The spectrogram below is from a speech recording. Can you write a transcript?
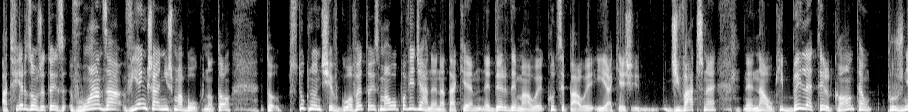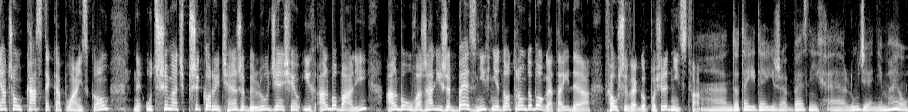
a twierdzą, że to jest władza większa niż ma Bóg. No to, to stuknąć się w głowę to jest mało powiedziane na takie dyrdy mały, kucypały i jakieś dziwaczne e, nauki, byle tylko tę próżniaczą kastę kapłańską e, utrzymać przy korycie, żeby ludzie się ich albo bali, albo uważali, że bez nich nie dotrą do Boga. Ta idea fałszywego pośrednictwa. Do tej idei, że bez nich e, ludzie nie mają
